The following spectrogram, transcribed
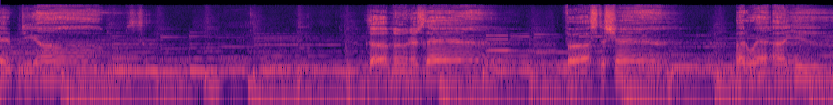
Empty arms. The moon is there for us to share, but where are you?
